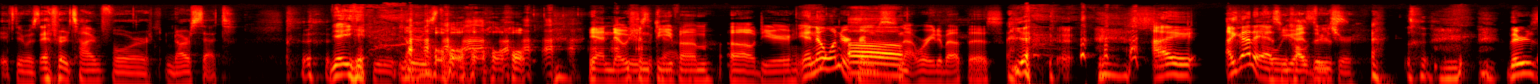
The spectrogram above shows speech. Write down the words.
if there was ever time for Narset, Yeah, yeah. here's the- yeah, Notion the thief him. Oh dear. Yeah, no wonder Crim's Oh. not worried about this. yeah. I I gotta ask Holy you guys. Hell There's creature. there's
